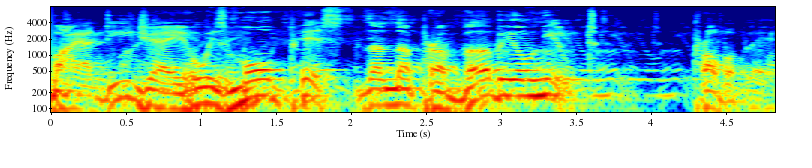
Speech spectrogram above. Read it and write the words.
by a DJ who is more pissed than the proverbial newt. Probably.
